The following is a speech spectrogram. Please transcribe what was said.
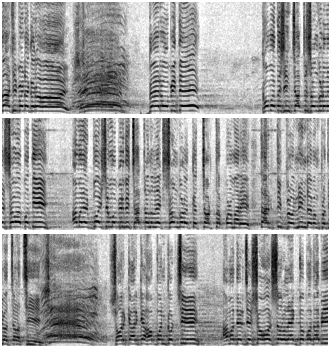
লাঠি পেটা করা হয়। ক্ষমতাসীন ছাত্র সংগঠনের সভাপতি আমাদের বৈষম্য বিরোধী ছাত্র আন্দোলনের এক সংগঠককে চট্টাপ্পড় মারে তার তীব্র নিন্দা এবং প্রতিবাদ জানাচ্ছি। সরকারকে আহ্বান করছি আমাদের যে সহজ সরল এক দফা দাবি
